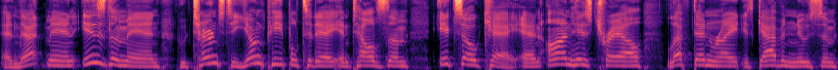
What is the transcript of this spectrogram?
And that man is the man who turns to young people today and tells them it's okay. And on his trail, left and right, is Gavin Newsom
